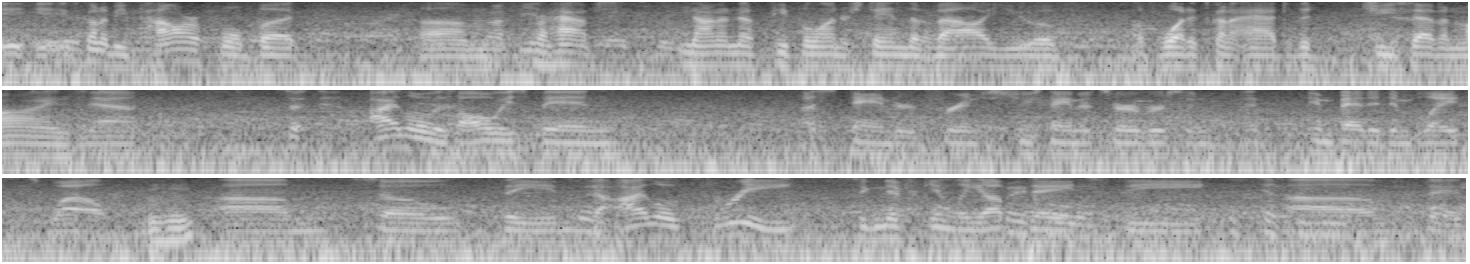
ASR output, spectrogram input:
is going to be powerful, but um, perhaps not enough people understand the value of, of what it's going to add to the G7 lines. Yeah. So ILO has always been a standard for industry standard servers and, and embedded in blades as well. Um, so the the ILO 3 significantly updates the uh, the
